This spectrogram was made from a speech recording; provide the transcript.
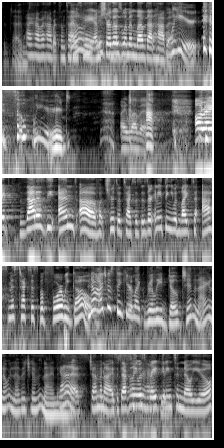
sometimes. I have a habit sometimes. Oh, hey, I'm sure those women love that habit. Weird. It's so weird. I love it. Ah, All right, that is the end of Truth with Texas. Is there anything you would like to ask Miss Texas before we go? No, I just think you're like really dope Gemini. I know another Gemini now. Yes, Gemini's. It definitely was great happy. getting to know you.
